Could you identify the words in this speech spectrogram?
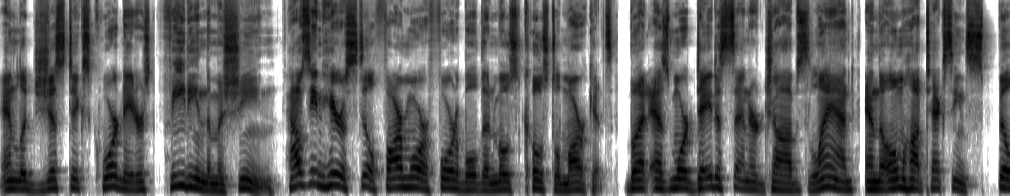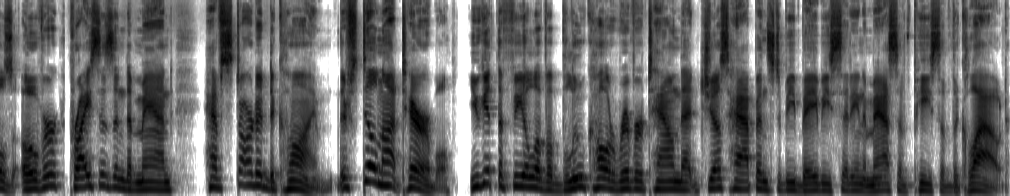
and logistics coordinators feeding the machine. Housing here is still far more affordable than most coastal markets, but as more data center jobs land and the Omaha tech scene spills over, prices and demand have started to climb. They're still not terrible. You get the feel of a blue collar river town that just happens to be babysitting a massive piece of the cloud.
